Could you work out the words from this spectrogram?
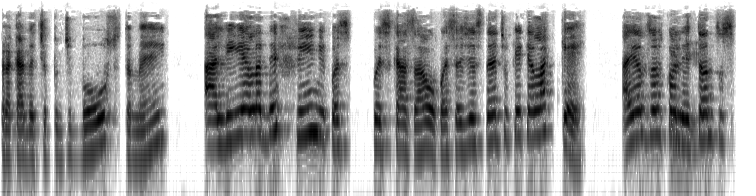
para cada tipo de bolso também. Ali ela define com, esse- com esse casal, com essa gestante, o que, que ela quer. Aí eles vão escolher tantos,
